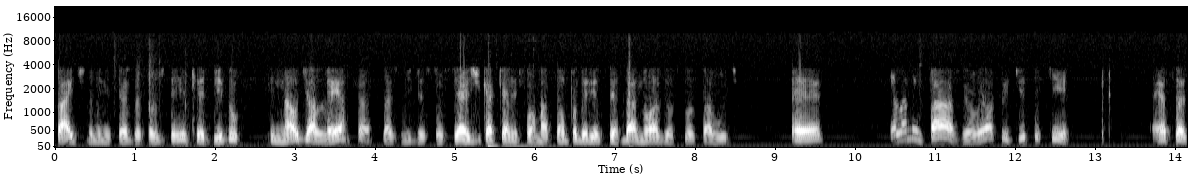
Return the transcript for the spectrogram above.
site do Ministério da Saúde ter recebido sinal de alerta das mídias sociais de que aquela informação poderia ser danosa à sua saúde. É, é lamentável. Eu acredito que essas,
